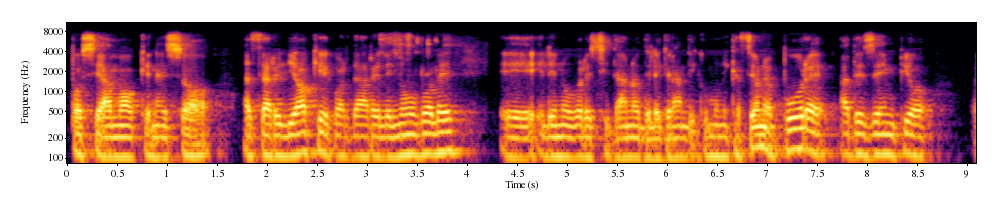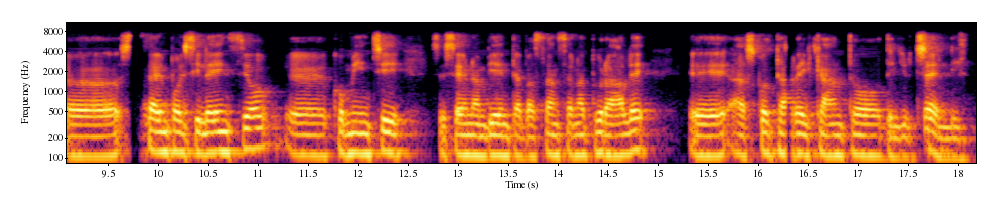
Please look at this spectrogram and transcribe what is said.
Possiamo, che ne so, alzare gli occhi e guardare le nuvole e, e le nuvole ci danno delle grandi comunicazioni, oppure ad esempio Uh, stai un po' in silenzio, uh, cominci, se sei in un ambiente abbastanza naturale, eh, ascoltare il canto degli uccelli.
